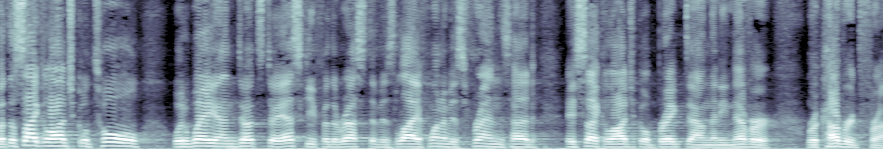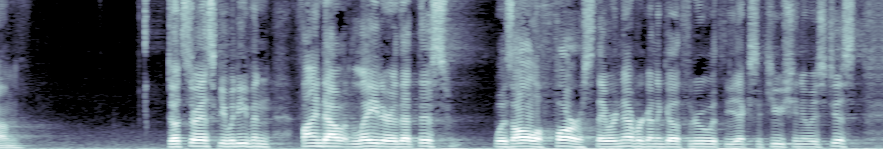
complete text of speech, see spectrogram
But the psychological toll would weigh on Dostoevsky for the rest of his life. One of his friends had a psychological breakdown that he never recovered from. Dostoevsky would even find out later that this was all a farce. They were never going to go through with the execution. It was just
